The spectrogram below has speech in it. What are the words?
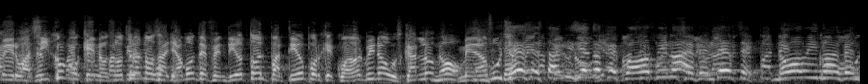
Pero así como que nosotros nos hayamos defendido todo el partido porque Ecuador vino a buscarlo, No, me da mucha ustedes pena, están pero no. diciendo que Ecuador vino a defenderse, no vino a un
